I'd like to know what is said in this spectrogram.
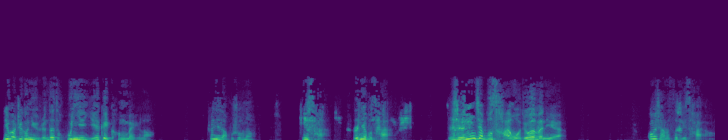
你把这个女人的婚姻也给坑没了，这你咋不说呢？你惨，人家不惨，人家不惨，我就问问你，光想着自己惨啊，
